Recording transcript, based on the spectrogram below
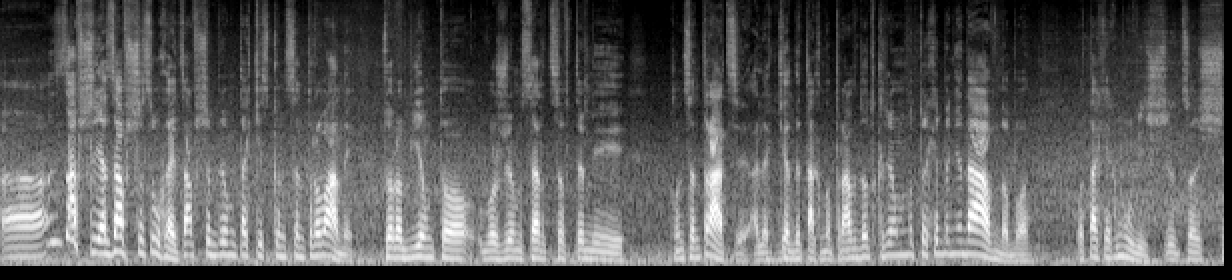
A, zawsze, ja zawsze, słuchaj, zawsze byłem taki skoncentrowany. Co robiłem, to włożyłem serce w tym i koncentrację, ale kiedy tak naprawdę odkryłem, no to chyba niedawno, bo, bo tak jak mówisz, coś,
